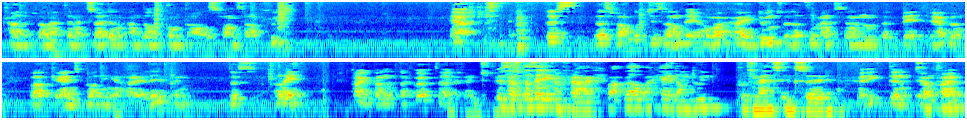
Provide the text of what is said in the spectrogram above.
Ik ga er vanuit in het zuiden en dan komt alles vanzelf goed. Ja, dus dat is fabeltjes dan. Hè. Wat ga je doen zodat die mensen het beter hebben? Welke inspanningen ga je leveren? Dus, alleen, ik ben het akkoord daar. Dus dat, dat is eigenlijk een vraag. Wat, wel, wat ga je dan doen voor de mensen in het zuiden? Maar ik denk, ja, ik ga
